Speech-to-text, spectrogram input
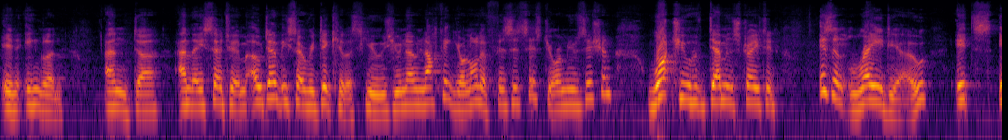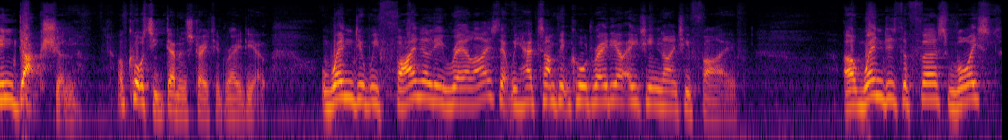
in England. And, uh, and they said to him, Oh, don't be so ridiculous, Hughes. You know nothing. You're not a physicist. You're a musician. What you have demonstrated isn't radio, it's induction. Of course, he demonstrated radio. When did we finally realize that we had something called radio? 1895. Uh, when did the first voice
